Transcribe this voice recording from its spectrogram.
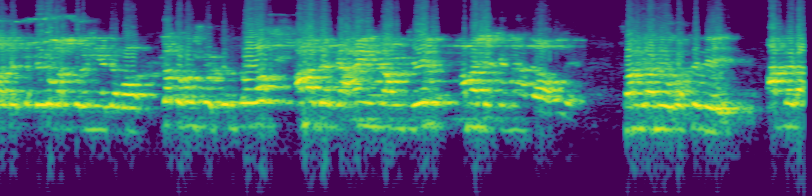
আমাদেরকে বেগবান করে নিয়ে যাব। যতক্ষণ পর্যন্ত আমাদেরকে আইন কাউন্সিল আমাদেরকে না দেওয়া হবে। সংগ্রামী আপনারা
